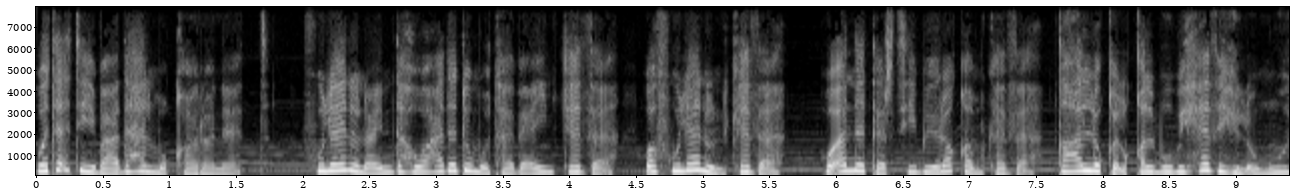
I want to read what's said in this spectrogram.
وتأتي بعدها المقارنات. فلان عنده عدد متابعين كذا وفلان كذا وأن ترتيبي رقم كذا. تعلق القلب بهذه الأمور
